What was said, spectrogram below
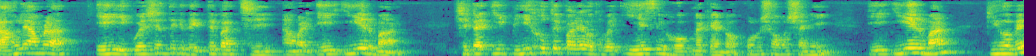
তাহলে আমরা এই ইকুয়েশন থেকে দেখতে পাচ্ছি আমার এই ই এর মান, সেটা ইপি হতে পারে অথবা ইএসি হোক না কেন, কোনো সমস্যা নেই। এই ই এর মান কি হবে?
